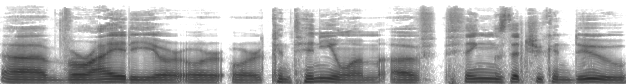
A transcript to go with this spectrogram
uh, variety or, or, or continuum of things that you can do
